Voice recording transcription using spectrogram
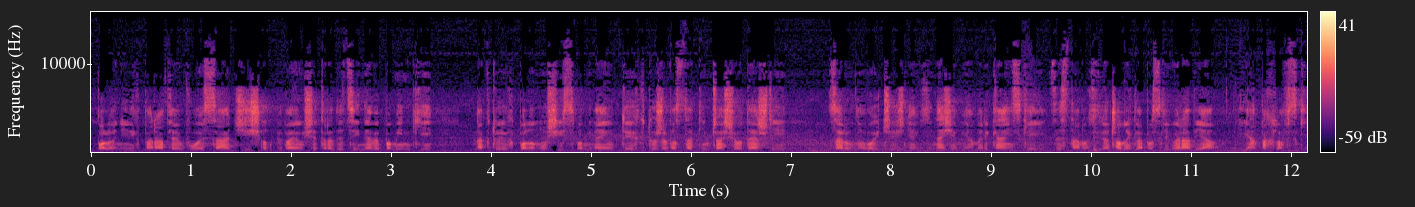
W polonijnych parafiach w USA dziś odbywają się tradycyjne wypominki na których polonusi wspominają tych, którzy w ostatnim czasie odeszli, zarówno w ojczyźnie, jak i na ziemi amerykańskiej. Ze Stanów Zjednoczonych dla Polskiego Radia, Jan Pachlowski.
